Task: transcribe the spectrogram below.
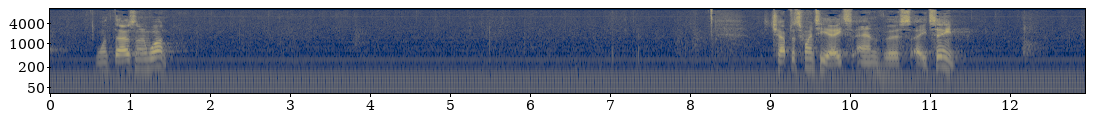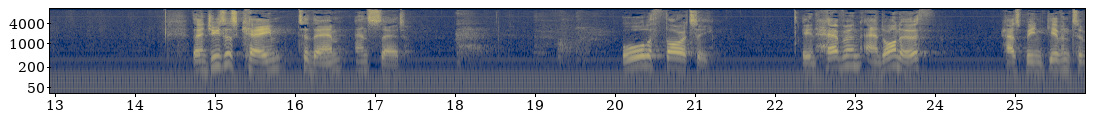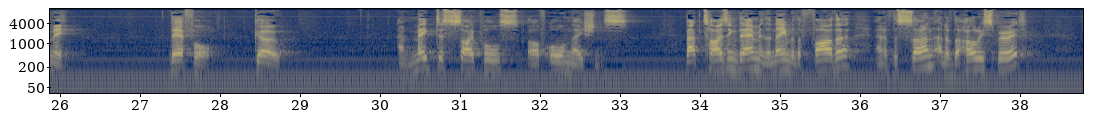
1001. Chapter 28 and verse 18. Then Jesus came to them and said, All authority in heaven and on earth has been given to me. Therefore, go and make disciples of all nations, baptizing them in the name of the Father and of the Son and of the Holy Spirit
